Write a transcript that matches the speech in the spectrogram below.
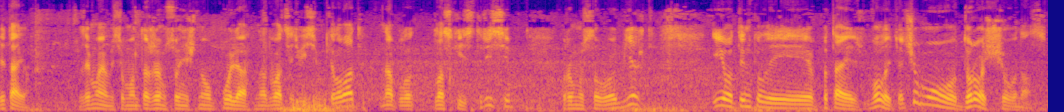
Вітаю! Займаємося монтажем сонячного поля на 28 кВт на пла- пласкій стрісі, промисловий об'єкт. І от інколи питають, Володь, а чому дорожче у нас?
